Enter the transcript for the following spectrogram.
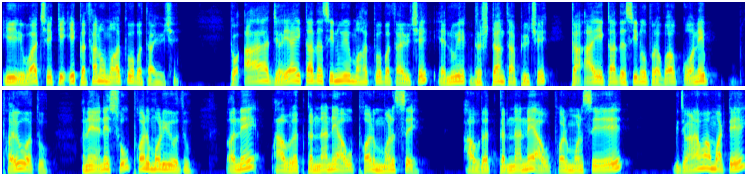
એ એવા છે કે એ કથાનું મહત્વ બતાવ્યું છે. તો આ જયા એકાદશીનું એ મહત્વ બતાવ્યું છે. એનું એક દ્રષ્ટાંત આપ્યું છે કે આ એકાદશીનો પ્રભાવ કોને થયો હતો અને એને શું ફળ મળ્યું હતું અને આ વ્રત કરનારને આવું ફળ મળશે. આ વ્રત કરનારને આવું ફળ મળશે? એ જણાવવા માટે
